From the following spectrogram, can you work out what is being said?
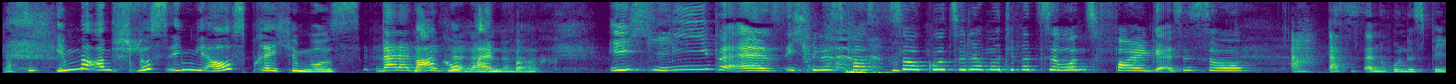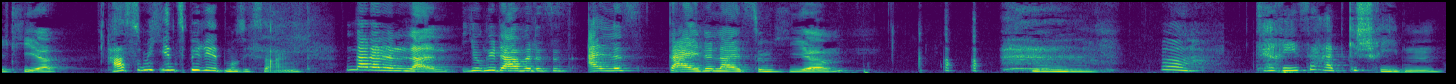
Dass ich immer am Schluss irgendwie ausbrechen muss. Nein, nein, Warum nein, einfach? Nein, ich liebe es. Ich finde, es passt so gut zu der Motivationsfolge. Es ist so, ah, das ist ein rundes Bild hier. Hast du mich inspiriert, muss ich sagen. Nein, nein, nein, nein. Junge Dame, das ist alles deine Leistung hier. hm. Theresa hat geschrieben,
